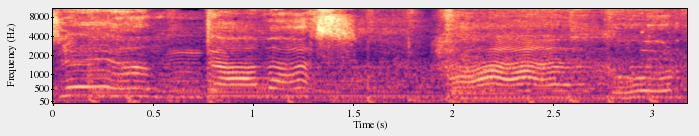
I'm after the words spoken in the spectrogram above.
sean dadas a acordar.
